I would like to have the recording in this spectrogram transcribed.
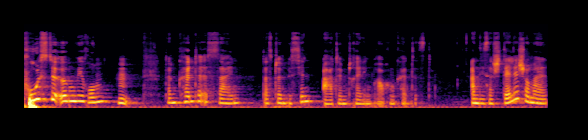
Puste irgendwie rum? Hm. Dann könnte es sein, dass du ein bisschen Atemtraining brauchen könntest. An dieser Stelle schon mal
